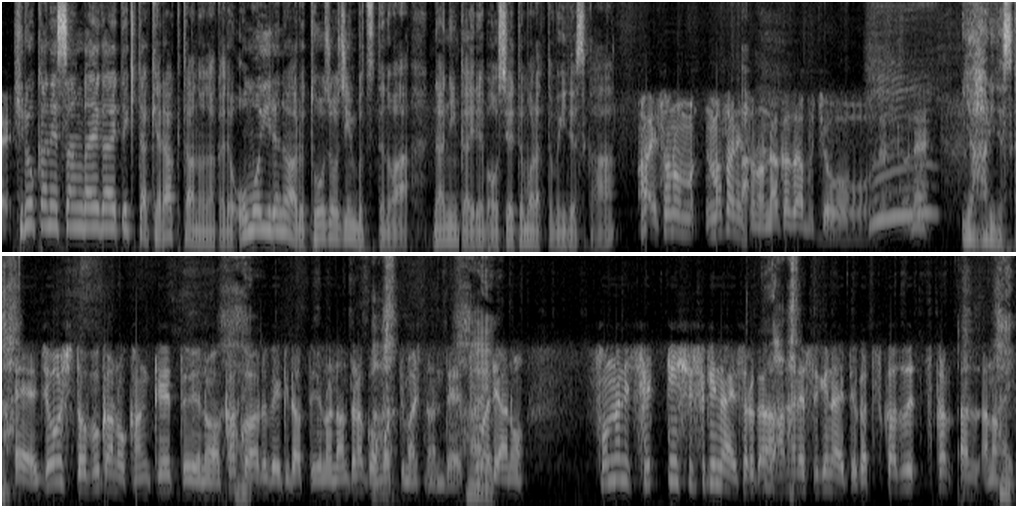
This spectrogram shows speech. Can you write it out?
い。広金さんが描いてきたキャラクターの中で思い入れのある登場人物っていうのは何人かいれば教えてもらってもいいですか？はい、そのまさにその中澤部長ですよね。やはりですか。えー上司と部下の関係というのは確あるべきだというのはなんとなく思ってましたんで、あつまりあの、そんなに接近しすぎない、それから離れすぎないというか、つかずつかああの、はい。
